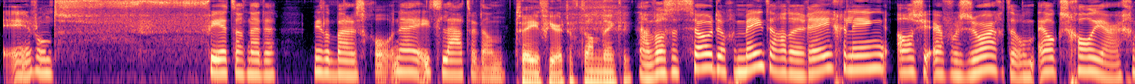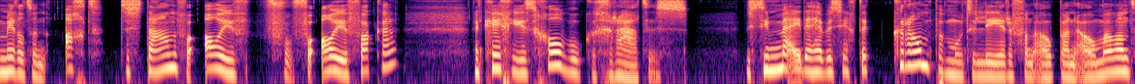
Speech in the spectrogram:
in rond 40 naar de middelbare school. Nee, iets later dan. 42 dan, denk ik. Nou, was het zo, de gemeente had een regeling... als je ervoor zorgde om elk schooljaar gemiddeld een 8 te staan... voor al je, voor, voor al je vakken, dan kreeg je je schoolboeken gratis. Dus die meiden hebben zich de krampen moeten leren van opa en oma. Want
